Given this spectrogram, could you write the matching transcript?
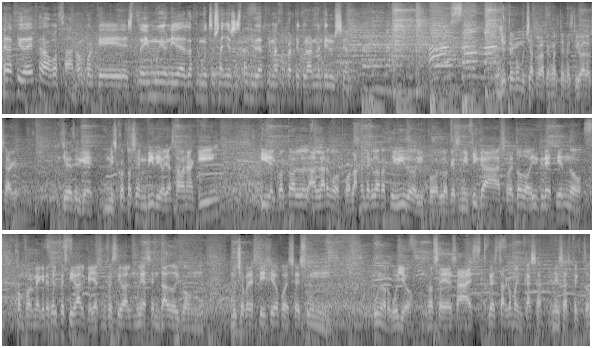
de la ciudad de Zaragoza, ¿no? porque estoy muy unida desde hace muchos años a esta ciudad y me hace particularmente ilusión. Yo tengo mucha relación con este festival, o sea, quiero decir que mis cortos en vídeo ya estaban aquí y el corto al, largo, por la gente que lo ha recibido y por lo que significa, sobre todo, ir creciendo conforme crece el festival, que ya es un festival muy asentado y con mucho prestigio, pues es un, un orgullo. No sé, o sea, es estar como en casa en ese aspecto.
